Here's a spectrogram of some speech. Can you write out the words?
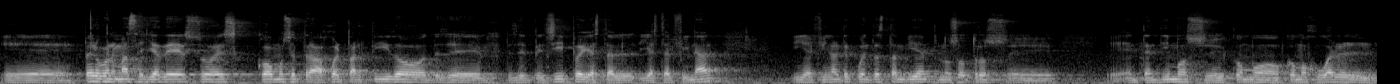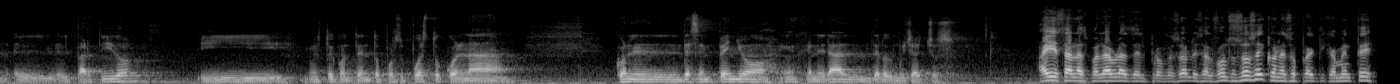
Pero bueno, más allá de eso es cómo se trabajó el partido desde, desde el principio y hasta el, y hasta el final. Y al final de cuentas también pues, nosotros eh, entendimos eh, cómo, cómo, jugar el, el, partido y estoy contento, por supuesto, con, la, con el desempeño en general de los muchachos. Ahí están las palabras del profesor Luis Alfonso Sosa y con eso prácticamente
